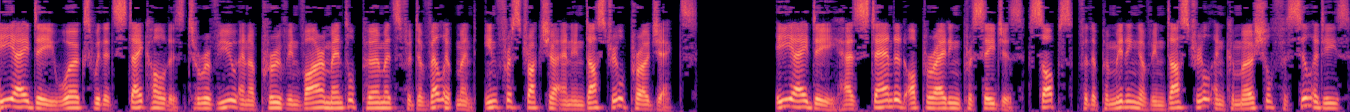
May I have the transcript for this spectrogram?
EAD works with its stakeholders to review and approve environmental permits for development, infrastructure and industrial projects. EAD has standard operating procedures for the permitting of industrial and commercial facilities,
